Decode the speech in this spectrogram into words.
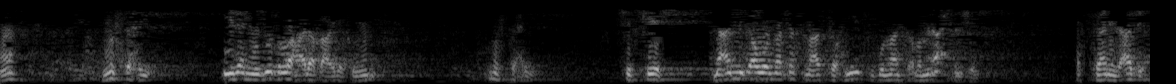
ها؟ مستحيل. إذا وجود الله على قاعدتهم مستحيل. شوف كيف؟ مع أنك أول ما تسمع التوحيد تقول ما شاء الله من أحسن شيء. الثاني العدل.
